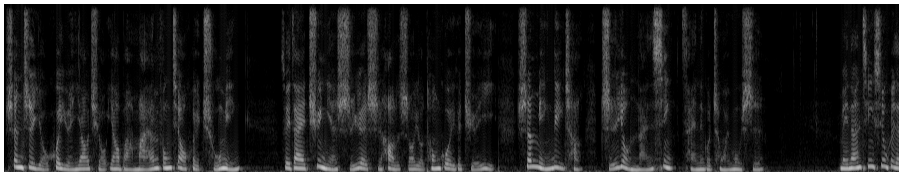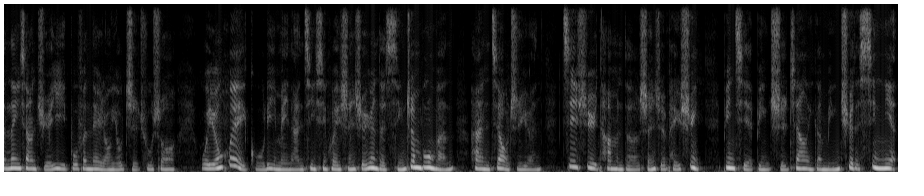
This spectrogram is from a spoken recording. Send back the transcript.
甚至有会员要求要把马鞍峰教会除名。所以在去年十月十号的时候，有通过一个决议，声明立场，只有男性才能够成为牧师。美南浸信会的那项决议部分内容有指出说，委员会鼓励美南浸信会神学院的行政部门和教职员继续他们的神学培训，并且秉持这样一个明确的信念，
